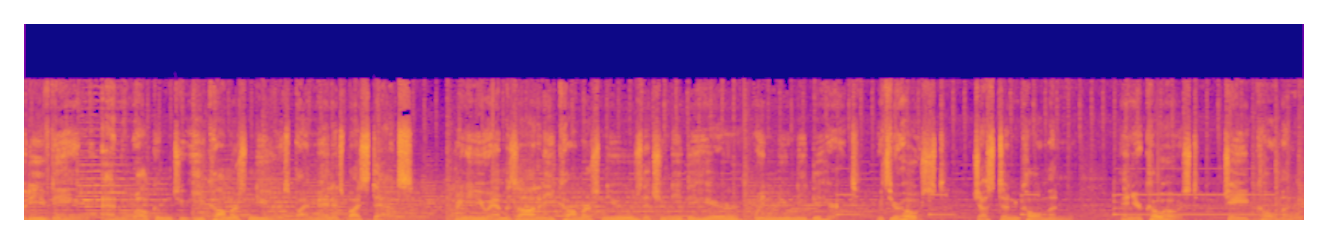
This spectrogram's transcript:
Good evening, and welcome to e-commerce news by Manage by Stats, bringing you Amazon and e-commerce news that you need to hear when you need to hear it. With your host, Justin Coleman, and your co-host, Jade Coleman.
